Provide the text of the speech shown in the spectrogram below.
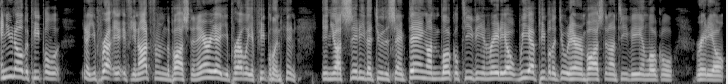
And you know the people, you know, you pro- if you're not from the Boston area, you probably have people in, in in your city that do the same thing on local TV and radio. We have people that do it here in Boston on TV and local radio.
